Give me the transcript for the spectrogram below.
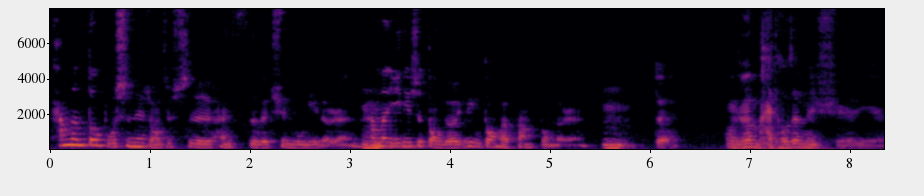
他们都不是那种就是很死的去努力的人，他们一定是懂得运动和放松的人。嗯，对，我觉得埋头在那里学也，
